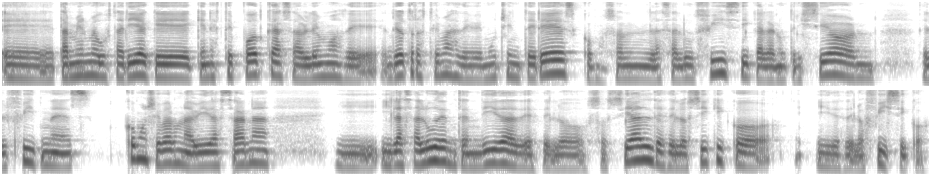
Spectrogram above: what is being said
Eh, también me gustaría que, que, en este podcast hablemos de, de otros temas de mucho interés, como son la salud física, la nutrición, el fitness, cómo llevar una vida sana y, la salud entendida desde lo social, desde lo psíquico y desde lo físico.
